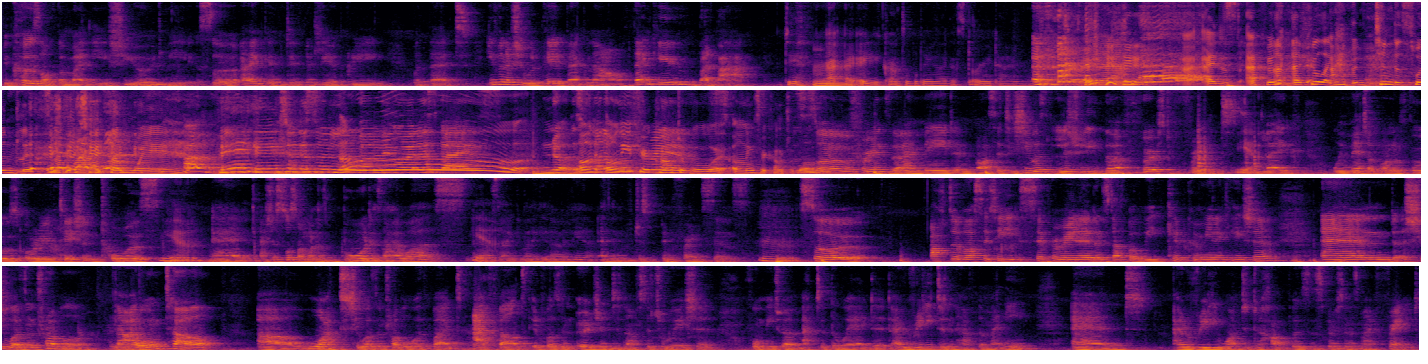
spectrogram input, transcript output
because of the money she owed me. So I can definitely agree with that. Even if she would pay it back now, thank you, bye bye. Do you, are, are you comfortable doing like a story time? yeah. I, I just I feel like I, I feel like you've been Tinder swindled somewhere. somewhere. I've been getting to this one, little oh, being honest, guys. No, this only, is only if the you're friends- comfortable with only if you're comfortable. This comfortable. is one of the friends that I made in varsity. She was literally the first friend. Yeah. Like we met on one of those orientation tours, Yeah. and I just saw someone as bored as I was. And I Yeah. was like, "You want to get out of here?" And then we've just been friends since. Mm. So after varsity separated and stuff, but we kept communication, and she was in trouble. Now I won't tell uh, what she was in trouble with, but I felt it was an urgent enough situation for me to have acted the way I did. I really didn't have the money, and I really wanted to help because this person is my friend.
